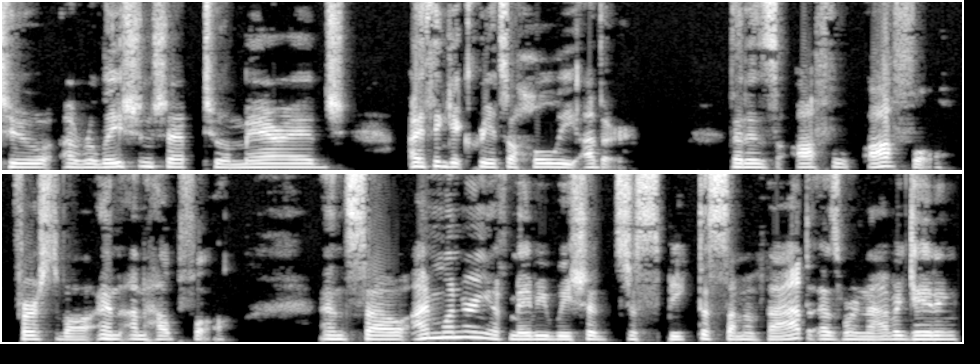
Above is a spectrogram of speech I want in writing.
to a relationship to a marriage i think it creates a holy other that is awful awful first of all and unhelpful and so I'm wondering if maybe we should just speak to some of that as we're navigating.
